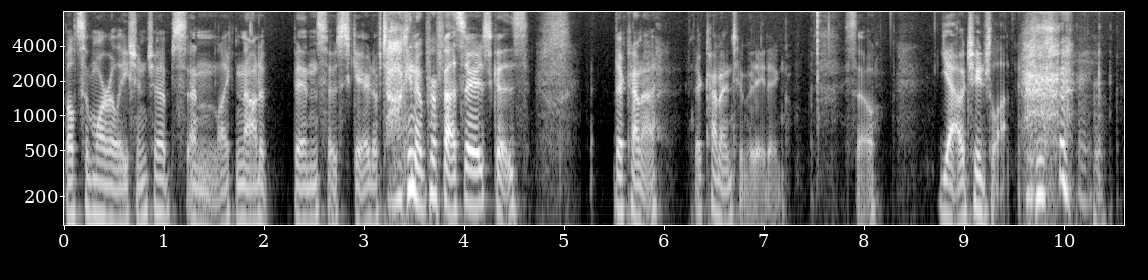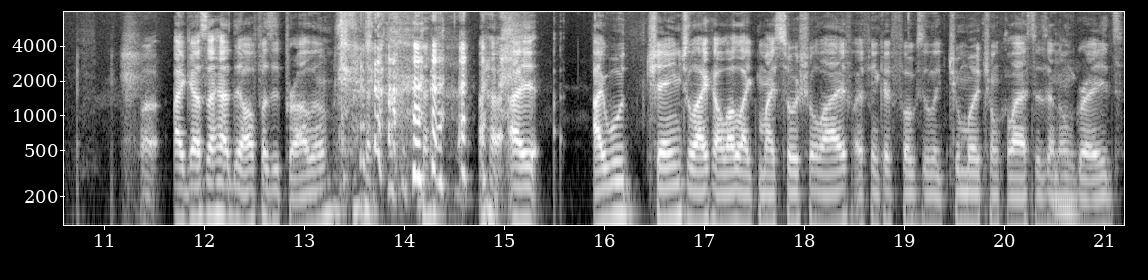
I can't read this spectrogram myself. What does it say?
built some more relationships and like not have been so scared of talking to professors cuz they're kind of they're kind of intimidating. So, yeah, it would change a lot. Well, I guess I had the opposite problem. I I would change like a lot like my social life. I think I focused like too much on classes and on grades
